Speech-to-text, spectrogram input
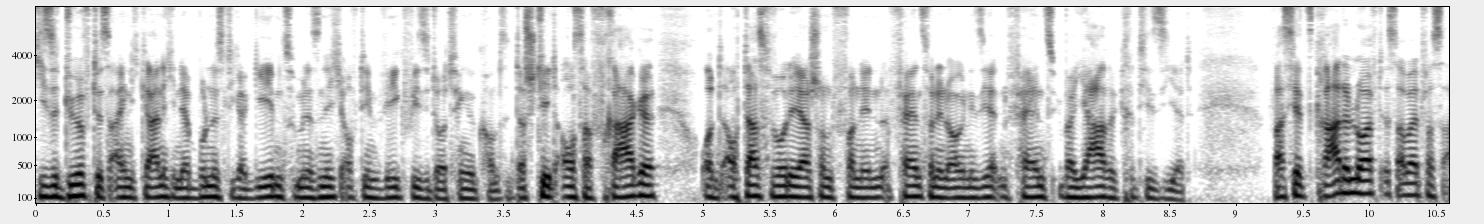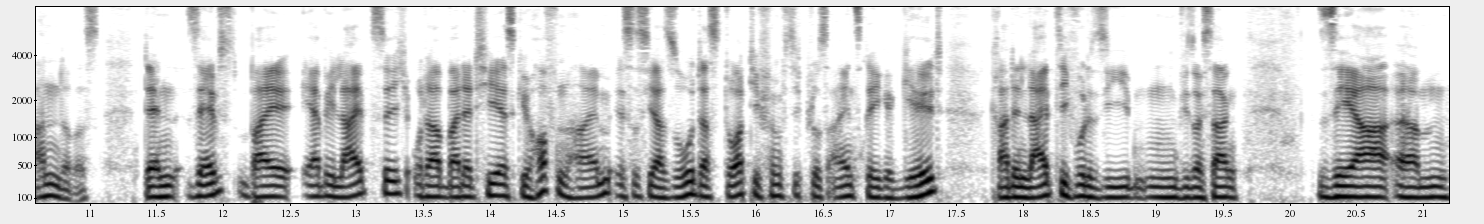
Diese dürfte es eigentlich gar nicht in der Bundesliga geben, zumindest nicht auf dem Weg, wie sie dorthin gekommen sind. Das steht außer Frage und auch das wurde ja schon von den Fans, von den organisierten Fans über Jahre kritisiert. Was jetzt gerade läuft, ist aber etwas anderes. Denn selbst bei RB Leipzig oder bei der TSG Hoffenheim ist es ja so, dass dort die 50 plus 1 Regel gilt. Gerade in Leipzig wurde sie, hm, wie soll ich sagen, sehr ähm,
